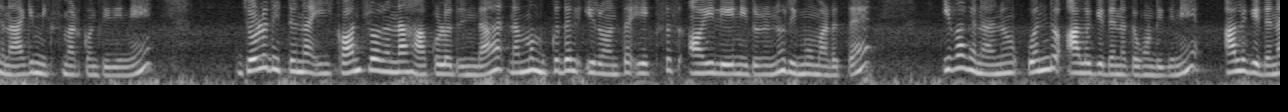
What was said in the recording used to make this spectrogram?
ಚೆನ್ನಾಗಿ ಮಿಕ್ಸ್ ಮಾಡ್ಕೊತಿದ್ದೀನಿ. ಜೋಳದ ಹಿಟ್ಟನ್ನು ಈ ಕಾರ್ನ್ಫ್ಲೋರನ್ನು ಹಾಕೊಳ್ಳೋದ್ರಿಂದ ನಮ್ಮ ಮುಖದಲ್ಲಿ ಇರುವಂತ ಎಕ್ಸಸ್ ಆಯಿಲ್ ಏನಿದ್ರೂ ರಿಮೂವ್ ಮಾಡುತ್ತೆ. ಇವಾಗ ನಾನು ಒಂದು ಆಲೂಗೆಡ್ಡೆನ ತಗೊಂಡಿದ್ದೀನಿ. ಆಲೂಗೆಡ್ಡೆನ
